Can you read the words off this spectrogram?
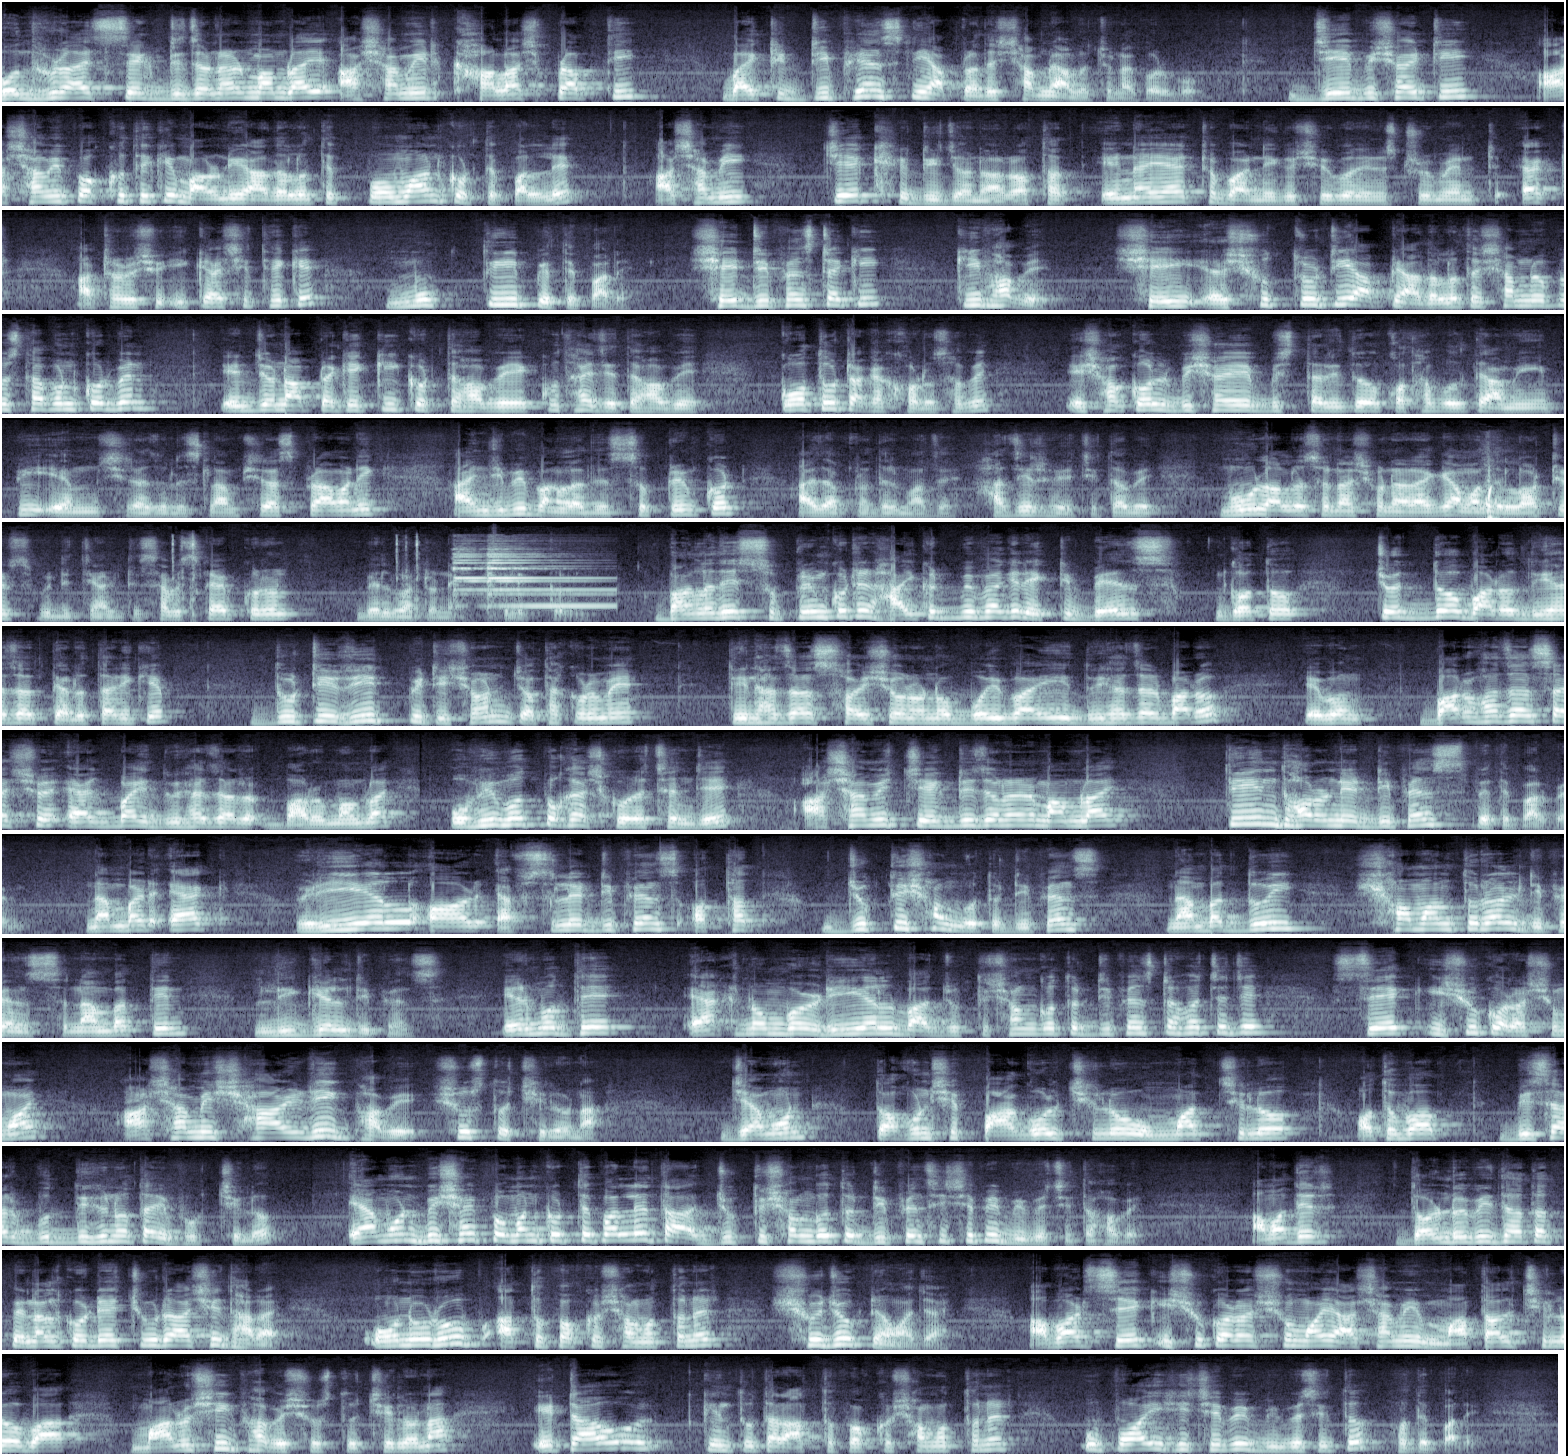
বন্ধুরা check dishonour মামলায় আসামির খালাস প্রাপ্তি বা একটি ডিফেন্স নিয়ে আপনাদের সামনে আলোচনা করব। যে বিষয়টি আসামি পক্ষ থেকে মাননীয় আদালতে প্রমাণ করতে পারলে আসামি চেক ডিজনার অর্থাৎ এনআই অ্যাক্ট বা নেগোসিয়েবল ইনস্ট্রুমেন্ট অ্যাক্ট আঠারোশো একাশি থেকে মুক্তি পেতে পারে। সেই ডিফেন্সটা কি? কীভাবে? সেই সূত্রটি আপনি আদালতের সামনে উপস্থাপন করবেন। এর জন্য আপনাকে কি করতে হবে? কোথায় যেতে হবে? কত টাকা খরচ হবে? এই সকল বিষয়ে বিস্তারিত কথা বলতে আমি পি এম সিরাজুল ইসলাম। সিরাজ প্রামাণিক, আইনজীবী, বাংলাদেশ সুপ্রিম কোর্ট। আজ আপনাদের মাঝে হাজির হয়েছি। তবে মূল আলোচনা শোনার আগে আমাদের ল টিপস বিডি চ্যানেলটি সাবস্ক্রাইব করুন, বেল বাটনে ক্লিক করুন। বাংলাদেশ সুপ্রিম কোর্টের হাইকোর্ট বিভাগের একটি বেঞ্চ গত চোদ্দ বারো দুই হাজার তেরো তারিখে দুটি রিট পিটিশন যথাক্রমে তিন হাজার ছয়শো উননব্বই বাই দুই হাজার বারো এবং বারো হাজার চারশো এক বাই দুই হাজার বারো মামলায় অভিমত প্রকাশ করেছেন যে আসামি চেক ডিজনের মামলায় তিন ধরনের ডিফেন্স পেতে পারবেন। নাম্বার এক, রিয়েল অর অ্যাবসুলেট ডিফেন্স, অর্থাৎ যুক্তিসঙ্গত ডিফেন্স। নাম্বার দুই, সমান্তরাল ডিফেন্স। নাম্বার তিন লিগেল ডিফেন্স। এর মধ্যে এক নম্বর রিয়েল বা যুক্তিসঙ্গত ডিফেন্সটা হচ্ছে যে, চেক ইস্যু করার সময় আসামি শারীরিকভাবে সুস্থ ছিল না। যেমন, তখন সে পাগল ছিল, উম্মাদ ছিল, অথবা বিচার বুদ্ধিহীনতায় ভুগছিল। এমন বিষয় প্রমাণ করতে পারলে তা যুক্তিসঙ্গত ডিফেন্স হিসেবে বিবেচিত হবে। আমাদের দণ্ডবিধি অর্থাৎ পেনাল কোডের চুরাশি ধারায় অনুরূপ আত্মপক্ষ সমর্থনের সুযোগ নেওয়া যায়। আবার চেক ইস্যু করার সময় আসামি মাতাল ছিল বা মানসিকভাবে সুস্থ ছিল না, এটাও কিন্তু তার আত্মপক্ষ সমর্থনের উপায় হিসেবে বিবেচিত হতে পারে।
